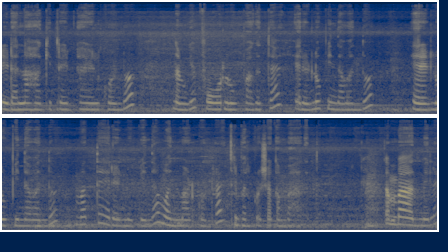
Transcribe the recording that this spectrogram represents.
ನೀಡಲ್ನ ಹಾಕಿ ಥ್ರೆಡ್ನ ಎಳ್ಕೊಂಡು ನಮಗೆ ಫೋರ್ ಲೂಪ್ ಆಗುತ್ತೆ. ಎರಡು ಲೂಪಿಂದ ಒಂದು, ಎರಡು ಲೂಪಿಂದ ಒಂದು ಮತ್ತು ಎರಡು ಲೂಪಿಂದ ಒಂದು ಮಾಡಿಕೊಂಡ್ರೆ ತ್ರಿಬಲ್ ಕ್ರೋಶ ಕಂಬ ಆಗುತ್ತೆ. ಕಂಬ ಆದಮೇಲೆ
